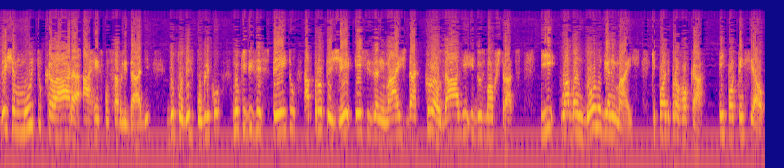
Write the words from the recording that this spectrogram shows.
deixa muito clara a responsabilidade do poder público no que diz respeito a proteger esses animais da crueldade e dos maus tratos. E o abandono de animais, que pode provocar, em potencial,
